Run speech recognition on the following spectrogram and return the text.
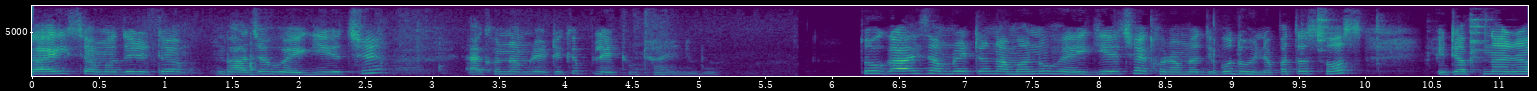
গাইস আমাদের এটা ভাজা হয়ে গিয়েছে। এখন আমরা এটাকে প্লেট উঠায় নেব। তো গাইস আমরা এটা নামানো হয়ে গিয়েছে। এখন আমরা দেব ধনিয়া পাতা সস এটা আপনারা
